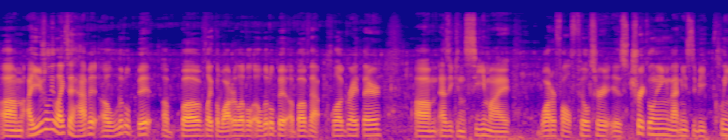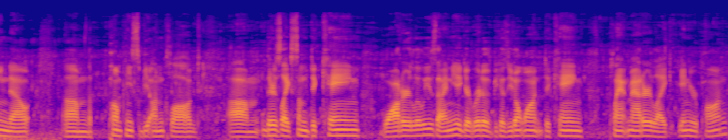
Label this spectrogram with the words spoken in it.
Um, I usually like to have it a little bit above, like the water level, a little bit above that plug right there. Um, as you can see, my waterfall filter is trickling. That needs to be cleaned out. Um, the pump needs to be unclogged. Um, there's like some decaying water lilies that I need to get rid of because you don't want decaying plant matter like in your pond.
